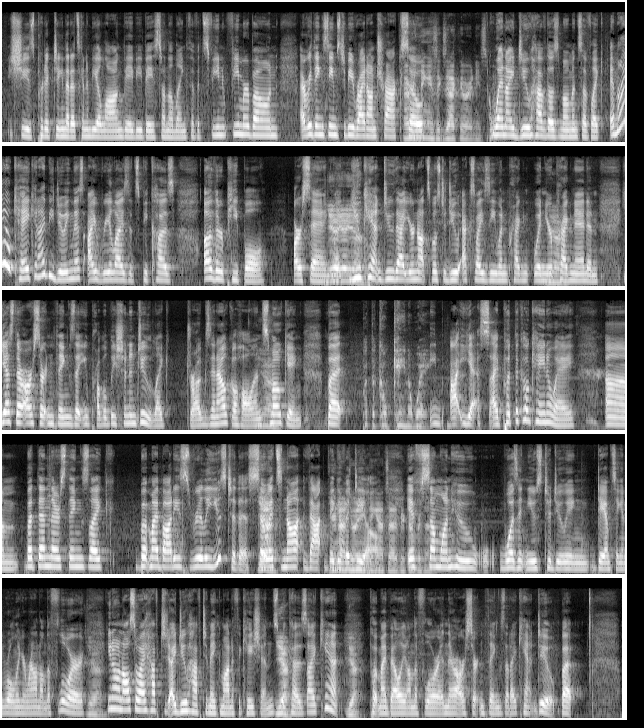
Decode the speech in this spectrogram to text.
She's predicting that it's going to be a long baby based on the length of its femur bone. Everything seems to be right on track. So Everything is exactly where it needs to be. when I do have those moments of like, am I okay? Can I be doing this? I realize it's because other people are saying Yeah, like yeah, yeah. you can't do that. You're not supposed to do XYZ when pregnant when you're pregnant and yes, there are certain things that you probably shouldn't do like drugs and alcohol and smoking. But Put the cocaine away. I, yes, I put the cocaine away. Um, but then there's things like, but my body's really used to this, so Yeah. it's not that big You're of a deal. of If someone who wasn't used to doing dancing and rolling around on the floor, Yeah. you know, and also I have to, I do have to make modifications Yeah. because I can't put my belly on the floor, and there are certain things that I can't do. But,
